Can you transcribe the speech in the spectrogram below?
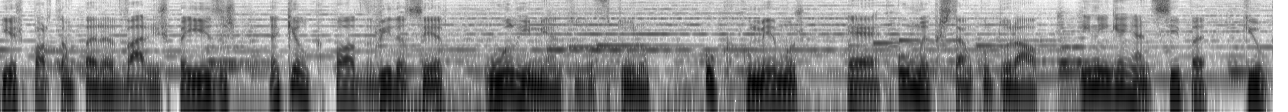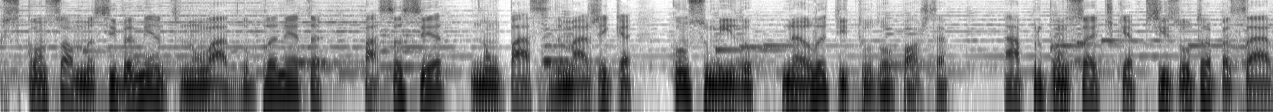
e exportam para vários países aquilo que pode vir a ser o alimento do futuro. O que comemos é uma questão cultural e ninguém antecipa que o que se consome massivamente num lado do planeta passa a ser, num passe de mágica, consumido na latitude oposta. Há preconceitos que é preciso ultrapassar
